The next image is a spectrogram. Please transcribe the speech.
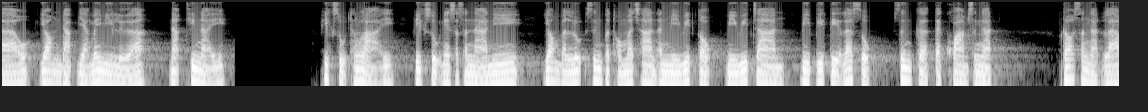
แล้ว ย่อมดับอย่างไม่มีเหลือ ณที่ไหน ภิกษุทั้งหลาย ภิกษุในศาสนานี้ ย่อมบรรลุซึ่งปฐมฌานอันมีวิตก มีวิจารมีปิติและสุข ซึ่งเกิดแต่ความสงัด เพราะสงัดแล้ว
